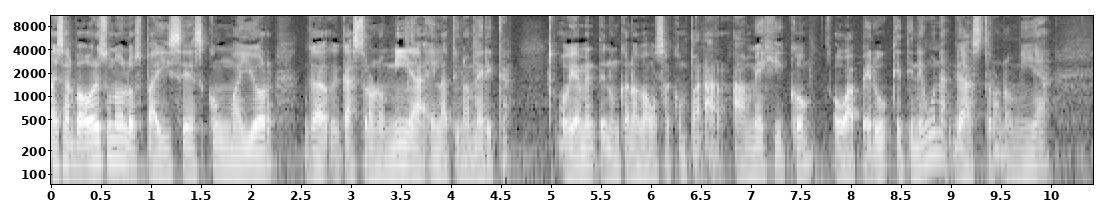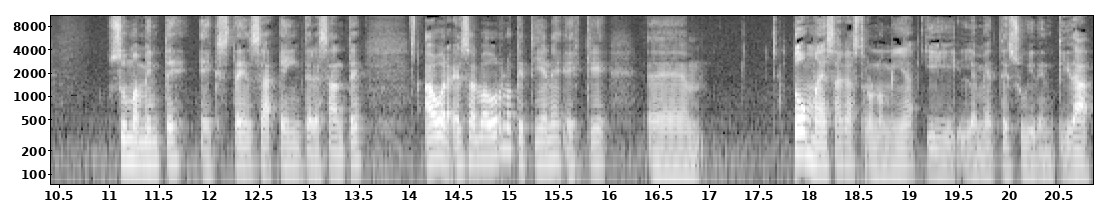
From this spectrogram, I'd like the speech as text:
El Salvador es uno de los países con mayor gastronomía en Latinoamérica. Obviamente nunca nos vamos a comparar a México o a Perú, que tienen una gastronomía sumamente extensa e interesante Ahora, El Salvador lo que tiene es que em, toma esa gastronomía y le mete su identidad.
